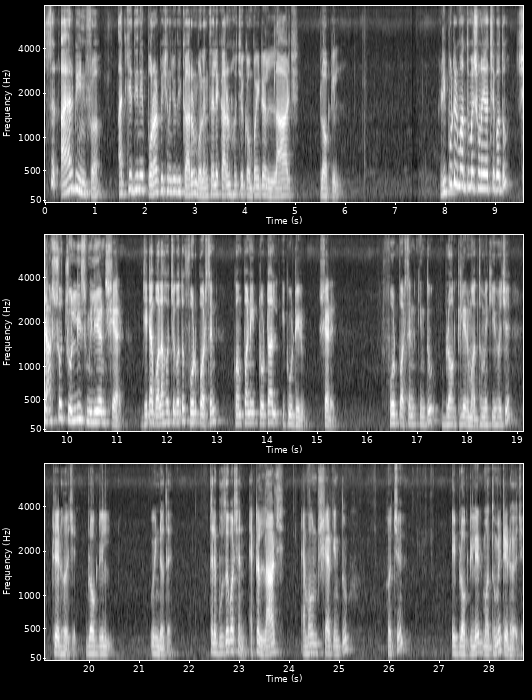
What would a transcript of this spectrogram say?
স্যার আইআরবি ইনফ্রা আজকের দিনে পড়ার পিছনে যদি কারণ বলেন, তাহলে কারণ হচ্ছে কোম্পানিটার লার্জ ব্লক ডিল। রিপোর্টের মাধ্যমে শোনা যাচ্ছে কত চারশো চল্লিশ মিলিয়ন শেয়ার, যেটা বলা হচ্ছে কত ফোর পার্সেন্ট কোম্পানির টোটাল ইকুইটির শেয়ারের। ফোর পার্সেন্ট কিন্তু ব্লক ডিলের মাধ্যমে কি হয়েছে? ট্রেড হয়েছে ব্লক ডিল উইন্ডোতে। তাহলে বুঝতে পারছেন, একটা লার্জ অ্যামাউন্ট শেয়ার কিন্তু হচ্ছে এই ব্লক ডিলের মাধ্যমে ট্রেড হয়েছে।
